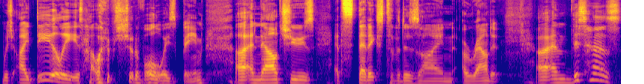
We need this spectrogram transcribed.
which ideally is how it should have always been, uh, and now choose aesthetics to the design around it. Uh, and this has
